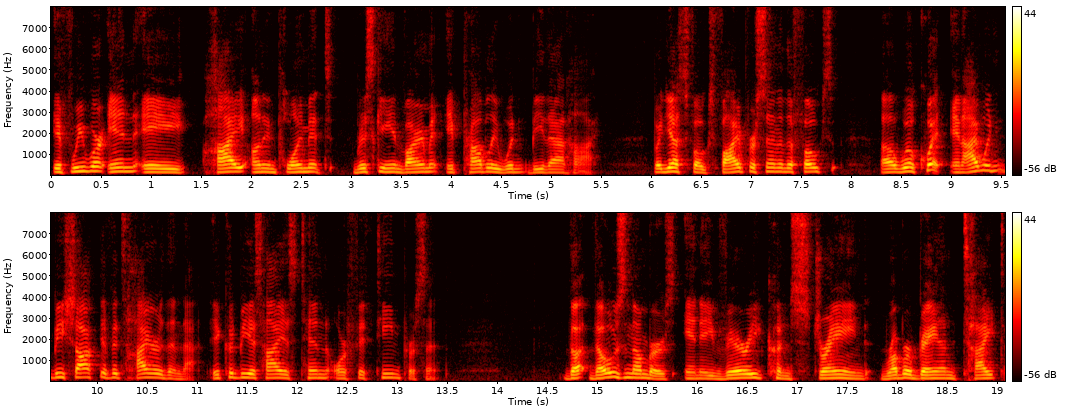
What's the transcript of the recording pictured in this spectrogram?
If we were in a high unemployment, risky environment, it probably wouldn't be that high. But yes, folks, 5% of the folks uh, will quit. And I wouldn't be shocked if it's higher than that. It could be as high as 10 or 15%. The, those numbers in a very constrained, rubber band tight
